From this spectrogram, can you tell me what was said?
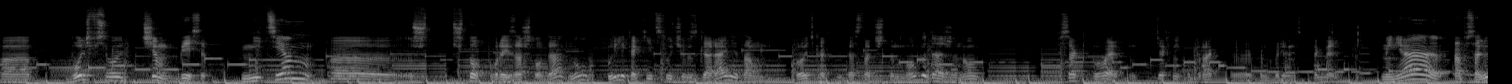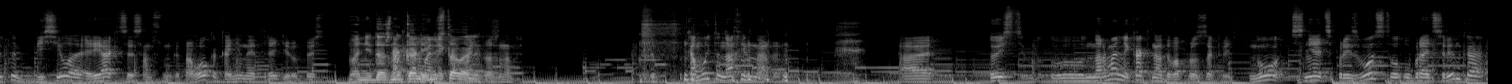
э, больше всего чем бесит? Не тем, э, что произошло, да? Ну, были какие-то случаи возгорания, там вроде как достаточно много даже, но всякое бывает. Ну, техника, брак, э, конкуренция и так далее. Меня абсолютно бесила реакция Samsung того, как они на это реагируют. То есть, ну, они даже на колени вставали. Должна... Да, кому это нахрен надо? А, то есть э, нормально как надо вопрос закрыть? Ну, снять производство, убрать с рынка,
